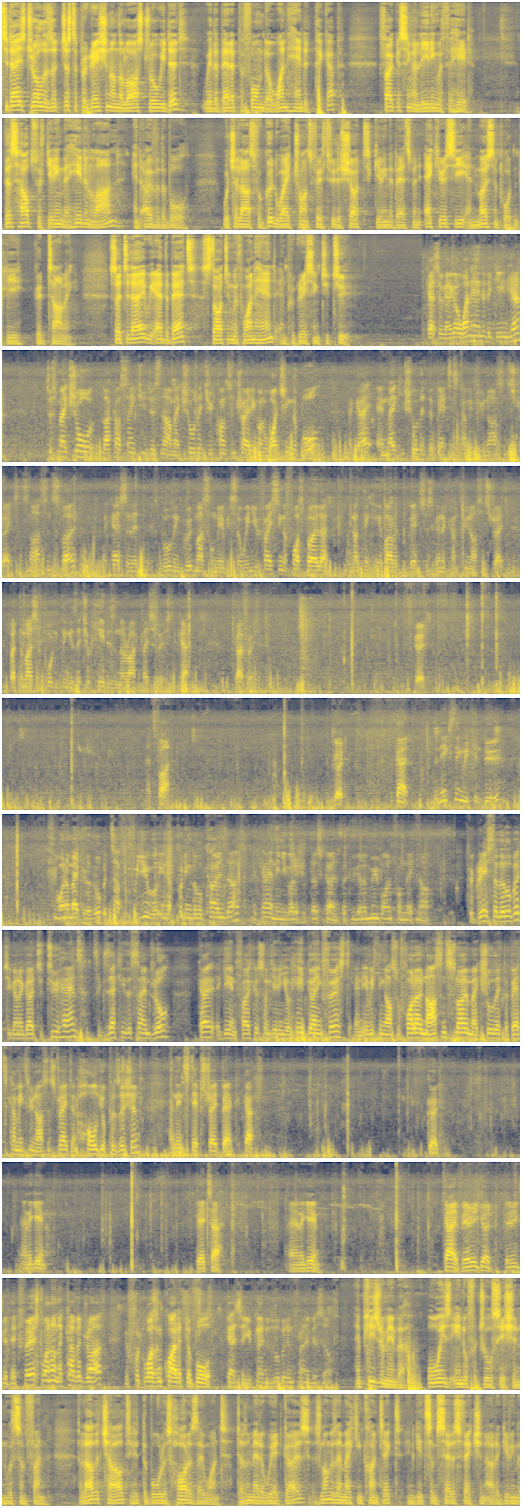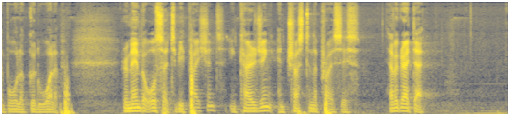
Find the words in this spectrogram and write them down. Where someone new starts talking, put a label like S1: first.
S1: Today's drill is just a progression on the last drill we did, where the batter performed a one handed pickup, focusing on leading with the head. This helps with getting the head in line and over the ball, which allows for good weight transfer through the shot, giving the batsman accuracy and, most importantly, good timing. So today we add the bat, starting with one hand and progressing to two.
S2: Okay, so we're going to go one handed again here. Just make sure, like I was saying to you just now, make sure that you're concentrating on watching the ball okay, and making sure that the bat is coming through nice and straight. It's nice and slow, okay, so that it's building good muscle memory. So when you're facing a fast bowler, you're not thinking about it, the bat's just going to come through nice and straight. But the most important thing is that your head is in the right place first, okay? Go for it. Good. That's fine. Good. Okay, the next thing we can do if you want to make it a little bit tougher for you, we'll end up putting little cones out, okay, and then you've got to hit those cones, but we're going to move on from that now. Progress a little bit, you're going to go to two hands, it's exactly the same drill, okay, again, focus on getting your head going first, and everything else will follow nice and slow, make sure that the bat's coming through nice and straight, and hold your position, and then step straight back, okay. Good. And again. Better. And again. Okay, very good, very good. That first one on the cover drive, your foot wasn't quite at the ball. Okay, so you played a little bit in front of yourself.
S1: And please remember, always end off a drill session with some fun. Allow the child to hit the ball as hard as they want. Doesn't matter where it goes, as long as they're making contact and get some satisfaction out of giving the ball a good wallop. Remember also to be patient, encouraging, and trust in the process. Have a great day.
